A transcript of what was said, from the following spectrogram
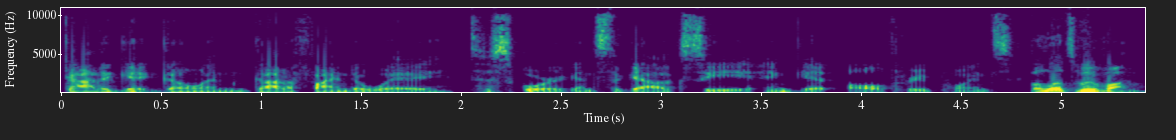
got to get going, got to find a way to score against the Galaxy and get all three points. But let's move on.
